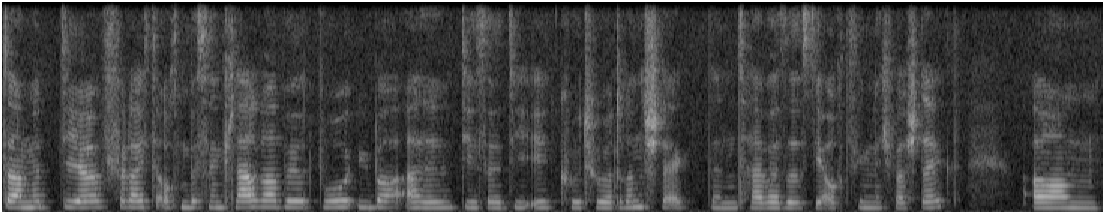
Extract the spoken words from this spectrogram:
damit dir vielleicht auch ein bisschen klarer wird, wo überall diese Diätkultur drinsteckt, denn teilweise ist die auch ziemlich versteckt. Ähm,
